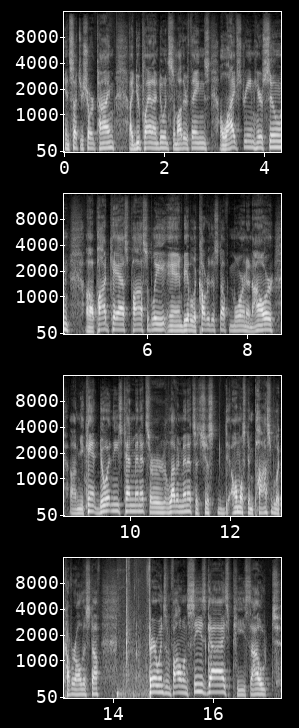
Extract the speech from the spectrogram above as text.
in such a short time. I do plan on doing some other things, a live stream here soon, a podcast possibly, and be able to cover this stuff more in an hour. Um, you can't do it in these 10 minutes or 11 minutes. It's just almost impossible to cover all this stuff. Fair winds and following seas, guys. Peace out.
